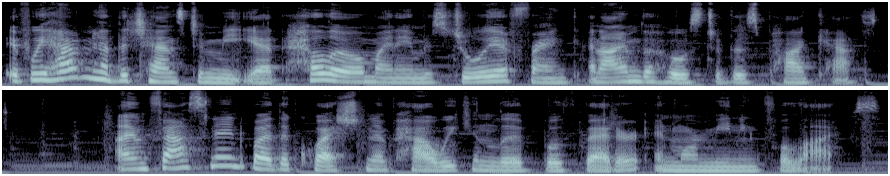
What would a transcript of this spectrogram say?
If we haven't had the chance to meet yet, hello, my name is Julia Frank, and I'm the host of this podcast. I'm fascinated by the question of how we can live both better and more meaningful lives.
